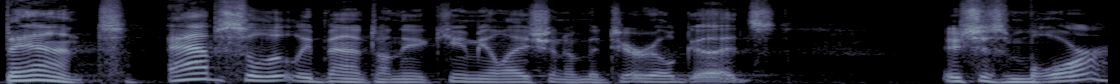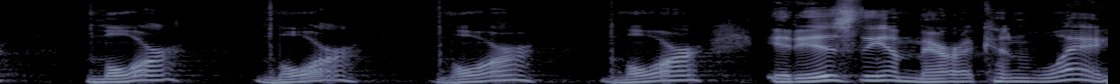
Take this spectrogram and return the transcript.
bent, absolutely bent on the accumulation of material goods. It's just more, more, more, more, more. It is the American way.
